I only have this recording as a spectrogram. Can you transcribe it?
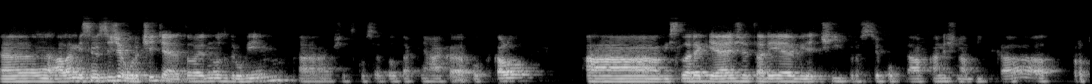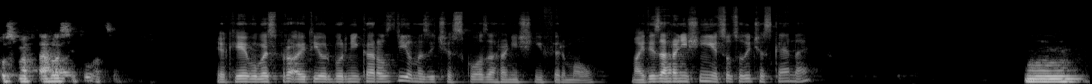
eh, ale myslím si, že určitě je to jedno s druhým a všechno se to tak nějak potkalo. A výsledek je, že tady je větší prostě poptávka než nabídka a proto jsme v téhle situaci. Jaký je vůbec pro IT odborníka rozdíl mezi českou a zahraniční firmou? Mají ty zahraniční něco, co ty české ne? Hmm,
